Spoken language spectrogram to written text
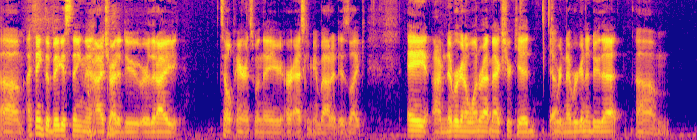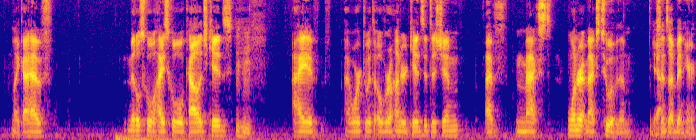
Um, I think the biggest thing that I try to do, or that I tell parents when they are asking me about it, is like, a, I'm never going to one rep max your kid. Yeah. We're never going to do that. Um, like I have middle school, high school, college kids. Mm-hmm. I have I worked with over 100 kids at this gym. I've maxed one rep max two of them Yeah. since I've been here.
